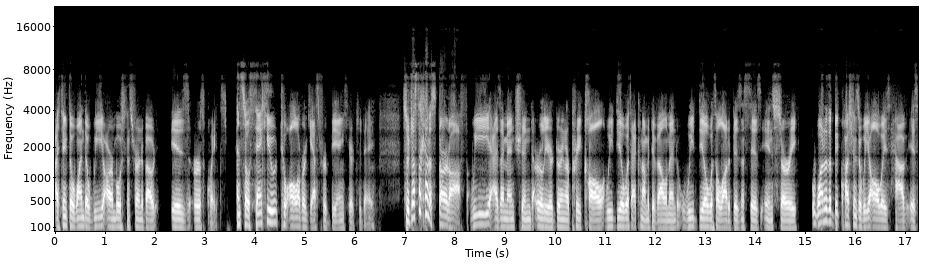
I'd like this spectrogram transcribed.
I think the one that we are most concerned about is earthquakes. And so thank you to all of our guests for being here today. So, just to kind of start off, we, as I mentioned earlier during our pre call, we deal with economic development. We deal with a lot of businesses in Surrey. One of the big questions that we always have is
